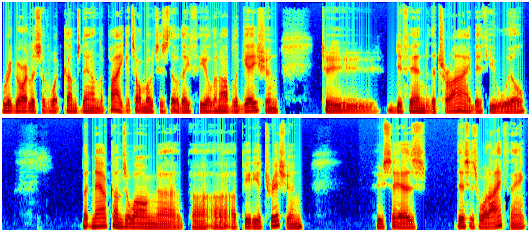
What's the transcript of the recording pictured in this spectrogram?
regardless of what comes down the pike. It's almost as though they feel an obligation to defend the tribe, if you will. But now comes along uh, a pediatrician who says, this is what I think.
